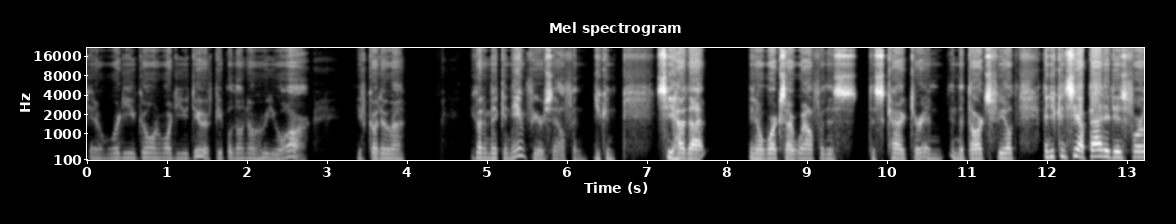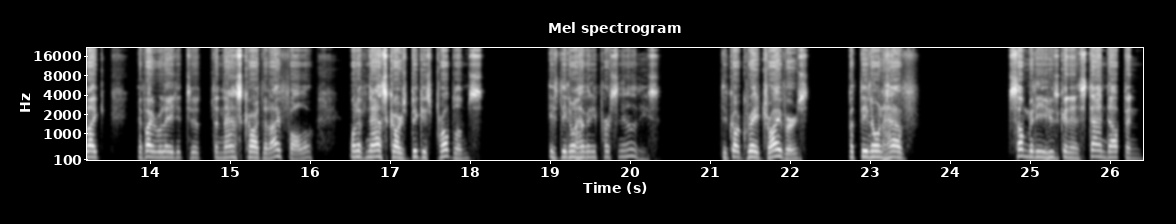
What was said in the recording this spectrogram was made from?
you know where do you go and what do you do if people don't know who you are? You've got to uh, you got to make a name for yourself, and you can see how that you know works out well for this this character in in the darts field, and you can see how bad it is for like if I relate it to the NASCAR that I follow, one of NASCAR's biggest problems is they don't have any personalities. They've got great drivers, but they don't have somebody who's going to stand up and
